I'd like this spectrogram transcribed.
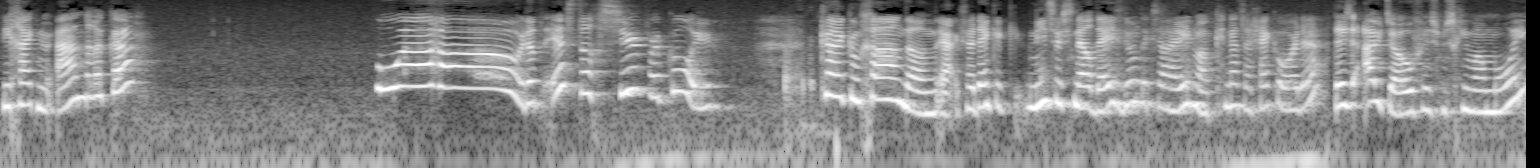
Die ga ik nu aandrukken. Wow, dat is toch super cool. Kijk hem gaan dan. Ja, ik zou denk ik niet zo snel deze doen. Want ik zou helemaal knettergek worden. Deze uitdoven is misschien wel mooi.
